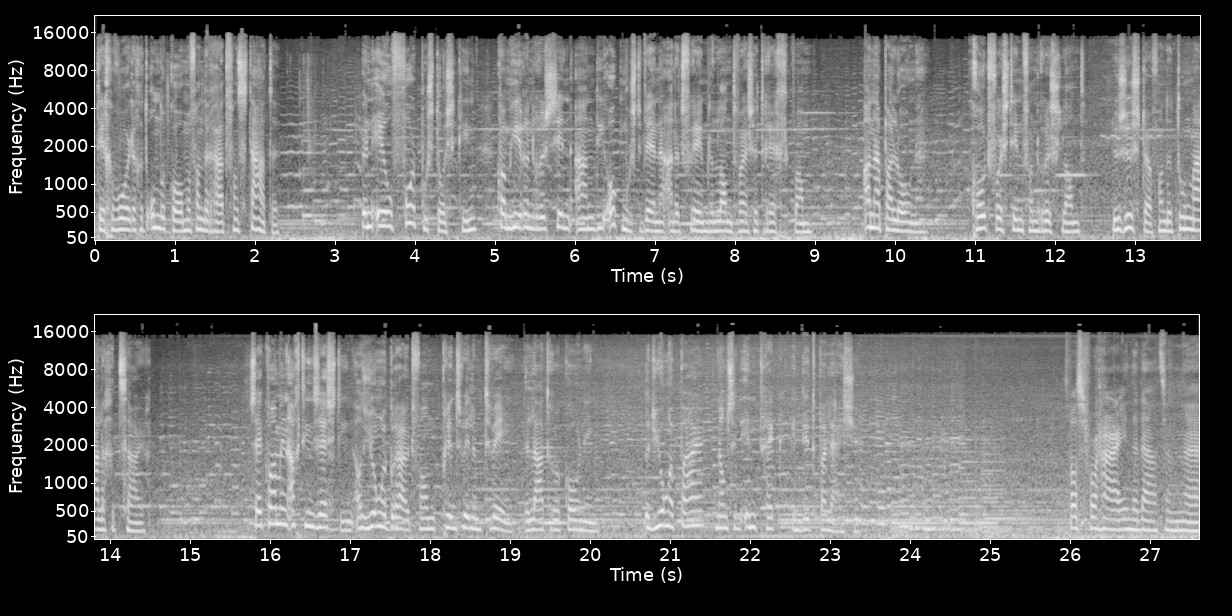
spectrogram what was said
Tegenwoordig het onderkomen van de Raad van State. Een eeuw voor Pustoschkin kwam hier een Russin aan die ook moest wennen aan het vreemde land waar ze terecht kwam. Anna Palona, grootvorstin van Rusland, de zuster van de toenmalige tsaar. Zij kwam in 1816 als jonge bruid van prins Willem II, de latere koning. Het jonge paar nam zijn intrek in dit paleisje. Het was voor haar inderdaad een uh,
